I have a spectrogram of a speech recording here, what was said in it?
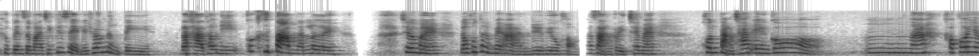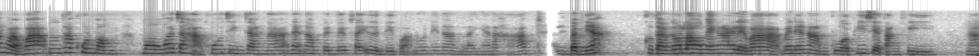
คือเป็นสมาชิกพิเศษในช่วงหนึ่งปี ราคาเท่านี้ก็คือตามนั้นเลย เชื่อไหมแล้วคุณตันไปอ่านรีวิวของภาษาอังกฤษใช่ไหมคนต่างชาติเองก็ อืมนะเขาก็ยังแบบว่าถ้าคุณมองมองว่าจะหาคู่จริงจังนะ แนะนำเป็นเว็บไซต์อื่นดีกว่านู่นนี่นั่นอะไรเงี้ยนะคะ แบบเนี้ยครูตันก็เล่าง่าย ๆ เลยว่า ไม่แนะนำกลัวพี่เสียตังค์ฟรีนะ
